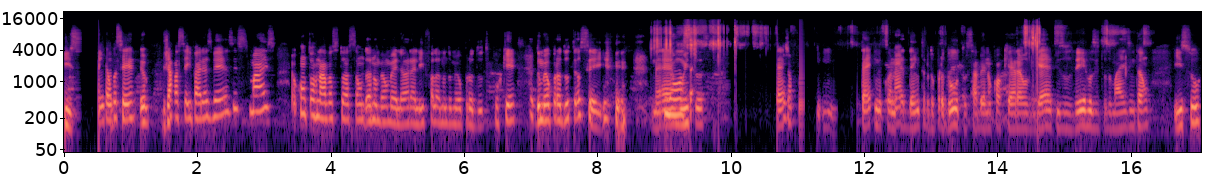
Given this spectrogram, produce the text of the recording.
isso. Então você, eu já passei várias vezes, mas eu contornava a situação dando o meu melhor ali, falando do meu produto, porque do meu produto eu sei, né? Nossa. Muitos é, já técnico, né, dentro do produto, sabendo qual que era os gaps, os erros e tudo mais. Então, isso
